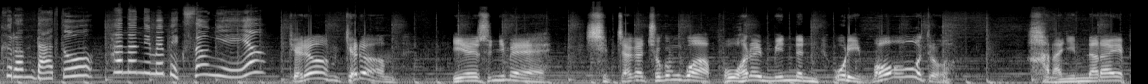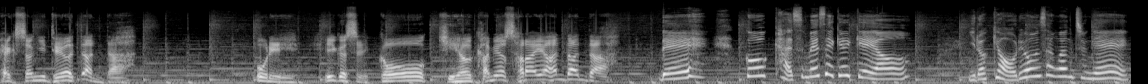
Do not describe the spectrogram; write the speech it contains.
그럼 나도 하나님의 백성이에요? 게럼 게럼 예수님의 십자가 죽음과 부활을 믿는 우리 모두 하나님 나라의 백성이 되었단다. 우리 이것을 꼭 기억하며 살아야 한단다. 네, 꼭 가슴에 새길게요. 이렇게 어려운 상황 중에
